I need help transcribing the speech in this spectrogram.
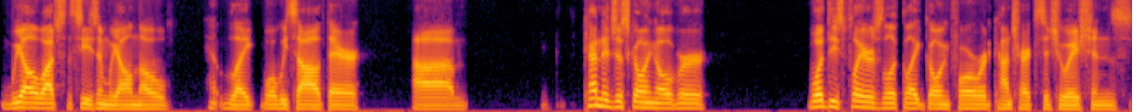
we all watched the season. We all know like what we saw out there. Um, kind of just going over what these players look like going forward, contract situations,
